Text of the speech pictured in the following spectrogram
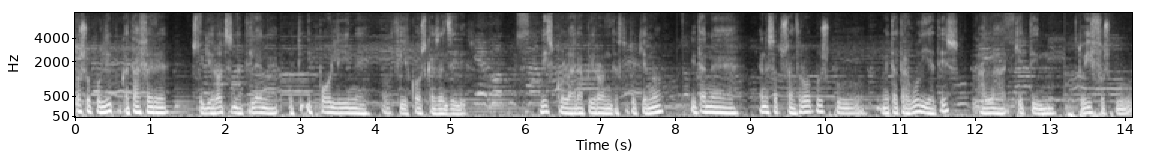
τόσο πολύ που κατάφερε στον καιρό της να τη λένε ότι η πόλη είναι ο θηλυκός Καζαντζίδης. Δύσκολα αναπληρώνεται αυτό το κενό. Ήταν ένας από τους ανθρώπους που με τα τραγούδια της, αλλά και την, το ύφος που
